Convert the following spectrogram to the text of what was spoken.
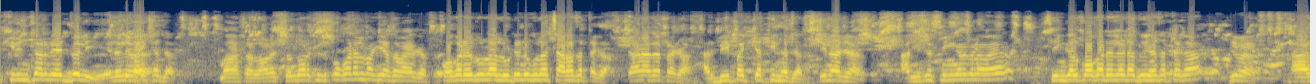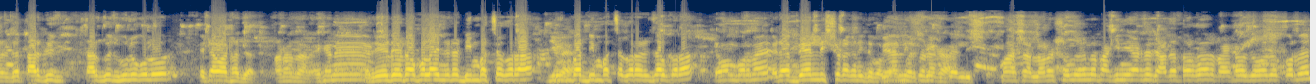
ক্রিনসন রেড বেলি এটা হলে বাইশ হাজার। মাশাল্লাহ অনেক সুন্দর। কিছু কোকাটেল পাখি আছে ভাইয়ের কাছে? পকেটেরগুলা লুটেনো গুলা চার হাজার টাকা। চার হাজার টাকা। আর বি পাইটটা তিন হাজার। তিন হাজার। আর নিচে সিঙ্গেলগুলো ভাই সিঙ্গেল ককাটেল এটা দুই হাজার টাকা। জি ভাই। আর এটা তারকুজ তারকুজ ব্লু গুলোর এটা আট হাজার। আট হাজার। এখানে রেড এড অফলাইন এটা ডিম বাচ্চা করা। তিনবার ডিম বাচ্চা করা রেজাল্ট করা। কেমন পড়বে? এটা বিয়াল্লিশশো টাকা নিতে পারবে। বিয়াল্লিশশো টাকা। অনেক সুন্দর সুন্দর পাখি নিয়ে আসছে যাদের দরকার ভাইয়ের সাথে যোগাযোগ করবেন।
